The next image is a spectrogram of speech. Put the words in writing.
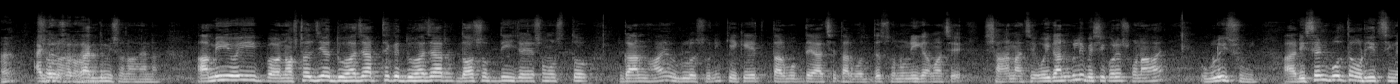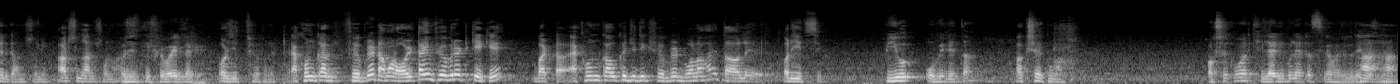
হ্যাঁ? একদম শোনা- হয়। একদমই শোনা হয় না। আমি ওই নস্টালজিয়া দু হাজার থেকে দু হাজার দশ অব্দি যে সমস্ত গান হয় ওগুলো শুনি। কেকের তার মধ্যে আছে তার মধ্যে সোনু নিগম আছে শান আছে ওই গানগুলি বেশি করে শোনা হয় ওগুলোই শুনি। আর রিসেন্ট বলতে অরিজিৎ সিং এর গান শুনি আর গান শোনা হয়। কি ফেভারিট লাগে? অরিজিৎ ফেভারিট এখনকার ফেভারিট আমার অল টাইম ফেভারিট কে কে বাট এখন কাউকে যদি ফেভারিট বলা হয় তাহলে অরিজিৎ সিং। প্রিয় অভিনেতা? অক্ষয় কুমার। অক্ষয় কুমার খিলাড়ি বলে একটা সিনেমা ছিল হ্যাঁ হ্যাঁ।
